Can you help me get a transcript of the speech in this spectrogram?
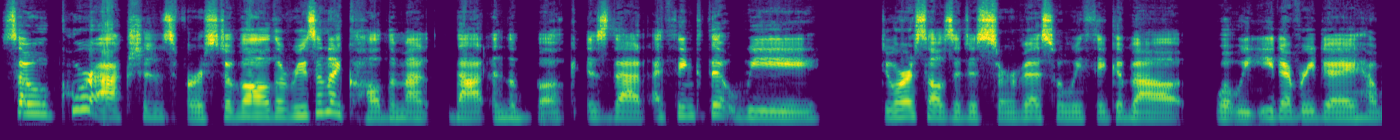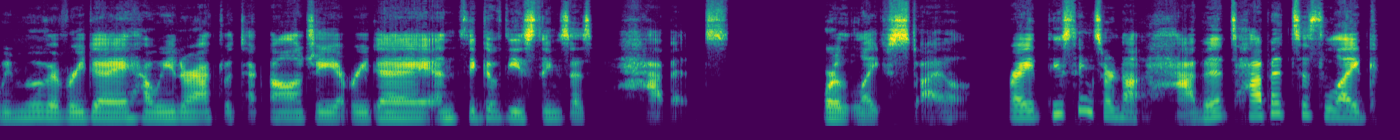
So, core actions, first of all, the reason I called them that in the book is that I think that we do ourselves a disservice when we think about what we eat every day, how we move every day, how we interact with technology every day, and think of these things as habits or lifestyle, right? These things are not habits. Habits is like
